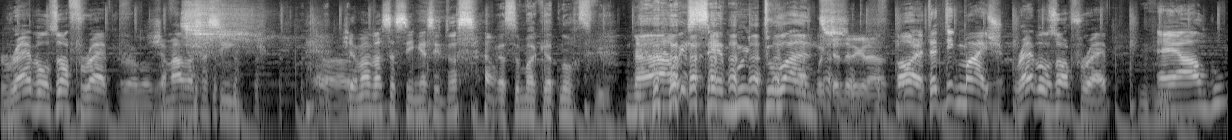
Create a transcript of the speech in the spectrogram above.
Rebels of Rap. Chamava-se assim. Chamava-se assim a situação. Essa maquete não recebi. Não, isso é muito antes. Muito underground. Ora, até te digo mais, Rebels of Rap é algo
